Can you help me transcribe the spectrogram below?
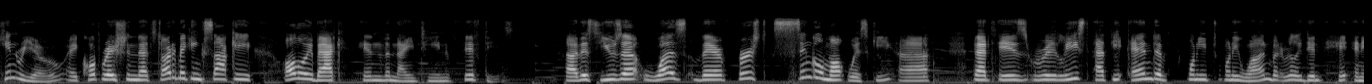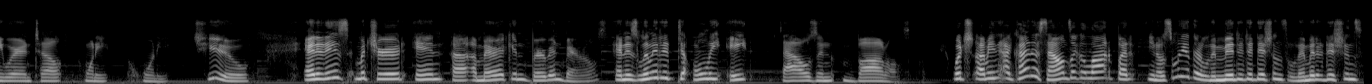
Kinryu, a corporation that started making sake all the way back in the 1950s. Uh, this Yuza was their first single malt whiskey uh, that is released at the end of 2021, but it really didn't hit anywhere until 2022. And it is matured in uh, American bourbon barrels and is limited to only 8,000 bottles. Which, I mean, it kind of sounds like a lot, but, you know, some of the other limited editions, limited editions,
